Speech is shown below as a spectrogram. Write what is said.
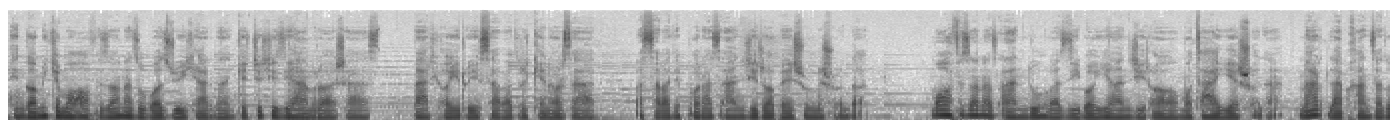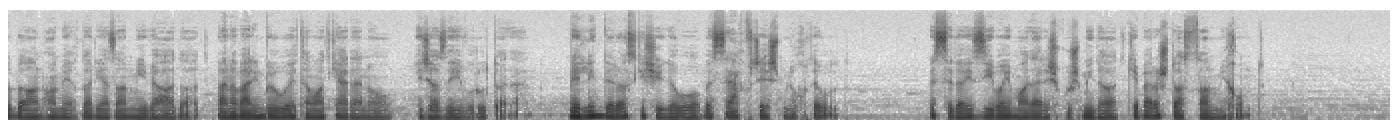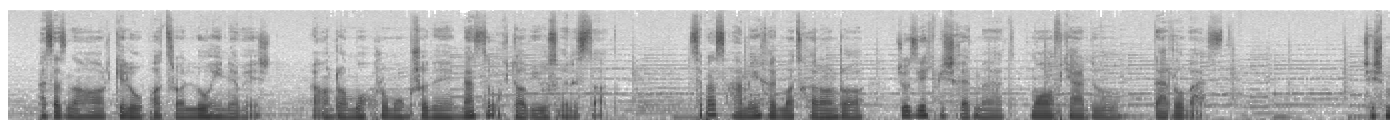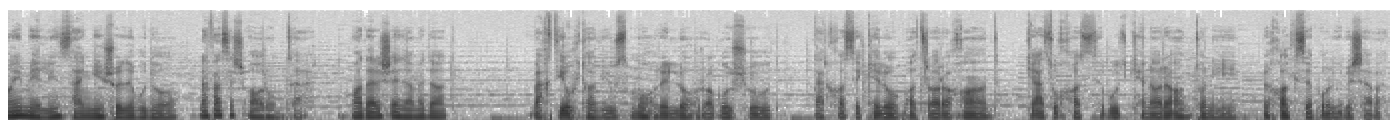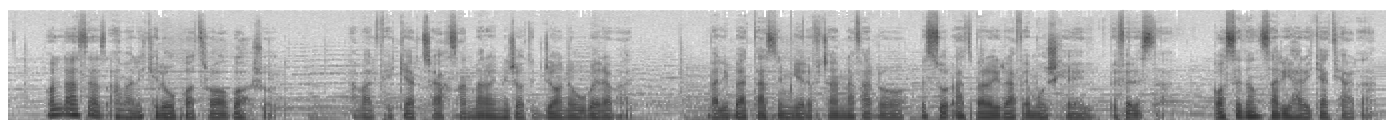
هنگامی که محافظان از او بازجویی کردند که چه چیزی همراهش است برگهایی روی سبد را کنار زد و سبد پر از انجیر را بهشون نشون داد محافظان از اندوه و زیبایی انجیرها متحیر شدند. مرد لبخند زد و به آنها مقداری از آن میوه ها داد. بنابراین به او اعتماد کردند و اجازه ورود دادند. مرلین دراز کشیده و به سقف چشم لخته بود. به صدای زیبای مادرش گوش می‌داد که براش داستان می‌خوند. پس از نهار کلوپاترا لوحی نوشت و آن را مهر و موم شده نزد اکتاویوس فرستاد. سپس همه خدماتکاران را جز یک پیش خدمت معاف کرد و در رو بست. چشمای مرلین سنگین شده بود و نفسش آرومتر. مادرش ادامه داد. وقتی اکتاویوس مهر لوح را گشود درخواست کلوپاترا را خواند که از او خواسته بود کنار آنتونی به خاک سپرده بشود. آن لحظه از عمل کلوپاترا آگاه شد. اول فکر کرد شخصا برای نجات جان او برود ولی بعد تصمیم گرفت چند نفر را به سرعت برای رفع مشکل بفرستد. قاصدان سریع حرکت کردند.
